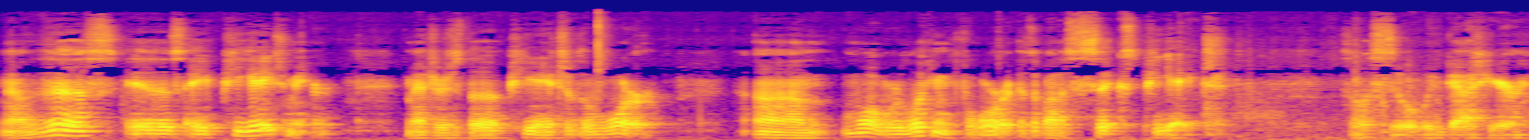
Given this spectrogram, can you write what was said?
Now this is a pH meter, It measures the pH of the water. Um, what we're looking for is about a 6 pH. So let's see what we've got here.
